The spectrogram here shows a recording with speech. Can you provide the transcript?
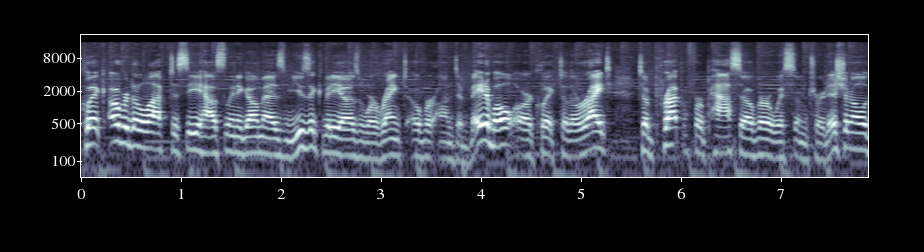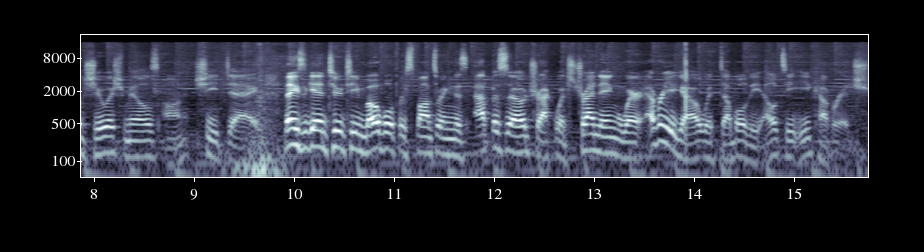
Click over to the left to see how Selena Gomez music videos were ranked over on Debatable, or click to the right to prep for Passover with some traditional Jewish meals on cheat day. Thanks again to T-Mobile for sponsoring this episode. Track what's trending wherever you go with double the LTE coverage.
